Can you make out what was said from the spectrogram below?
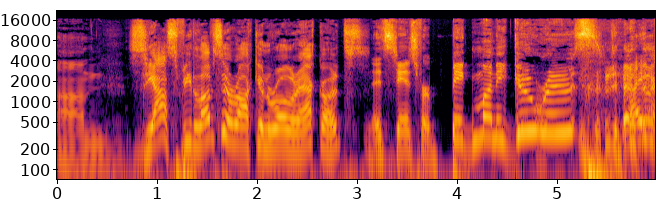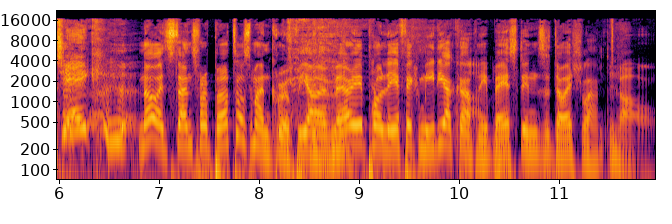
Um, Yes, we love the rock and roll records. it stands for Big Money Gurus, right, Jake? No, it stands for Bertelsmann Group. We are a very prolific media company based in the Deutschland. Oh.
